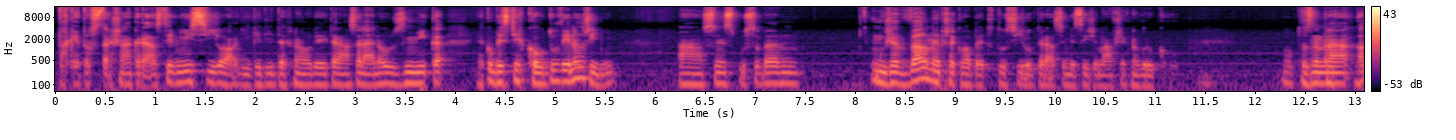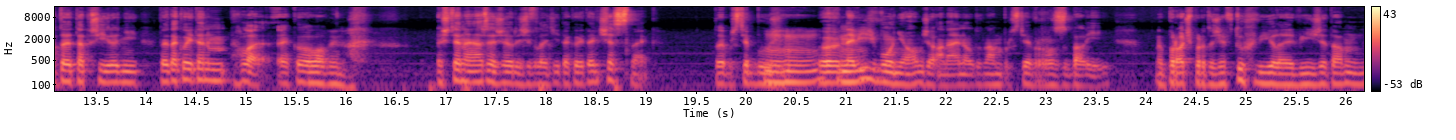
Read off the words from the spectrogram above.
tak je to strašná kreativní síla díky té technologii, která se najednou vzniká, by z těch koutů vynoří a svým způsobem může velmi překvapit tu sílu, která si myslí, že má všechno v rukou. No to, to znamená, tak. a to je ta přírodní, to je takový ten, hele, jako, Lavina. ještě na jaře, že když vletí takový ten česnek, to je prostě buž. Mm-hmm. Nevíš o něm, že a najednou to tam prostě rozbalí. No proč? Protože v tu chvíli víš, že tam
